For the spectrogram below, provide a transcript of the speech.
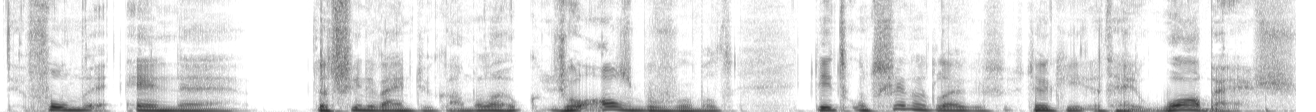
vonden. En uh, dat vinden wij natuurlijk allemaal ook. Zoals bijvoorbeeld dit ontzettend leuke stukje. Het heet Wabash.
